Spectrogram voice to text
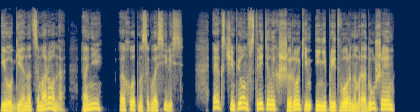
Иогена Цамарона. Они охотно согласились. Экс-чемпион встретил их широким и непритворным радушием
